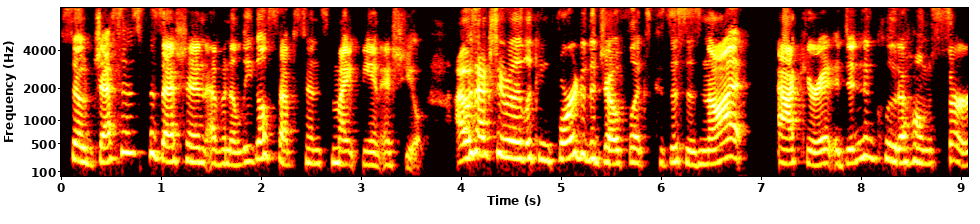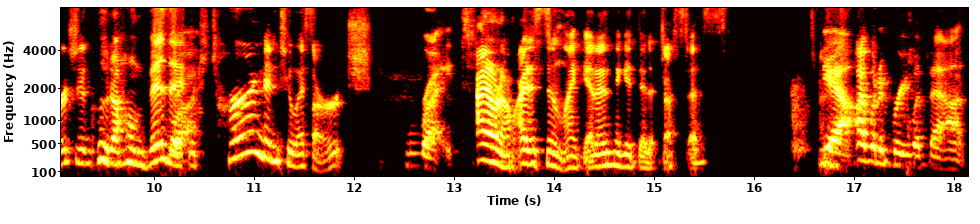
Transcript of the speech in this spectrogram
So Jess's possession of an illegal substance might be an issue. I was actually really looking forward to the Joe flicks because this is not accurate. It didn't include a home search, it included a home visit, right. which turned into a search. Right. I don't know. I just didn't like it. I didn't think it did it justice. Yeah, I would agree with that.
